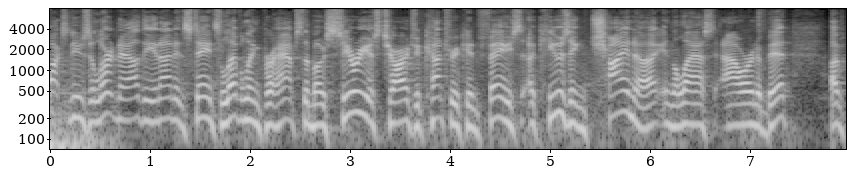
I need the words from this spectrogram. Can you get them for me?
Fox News alert now. The United States leveling perhaps the most serious charge a country can face, accusing China in the last hour and a bit. Er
